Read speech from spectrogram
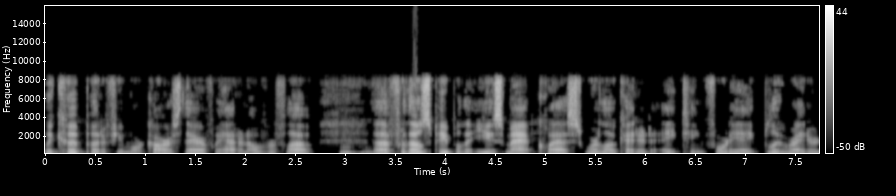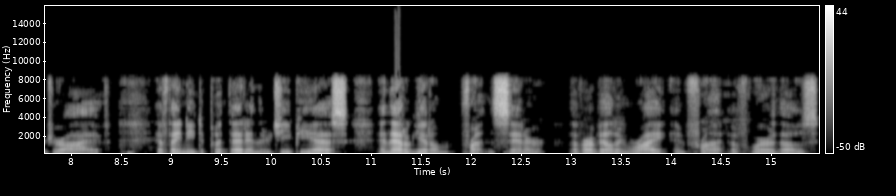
We could put a few more cars there if we had an overflow. Mhm. Uh, for those people that use MapQuest, we're located at 1848 Blue Raider Drive. If they need to put that in their GPS, and that'll get them front and center of our building, right in front of where those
